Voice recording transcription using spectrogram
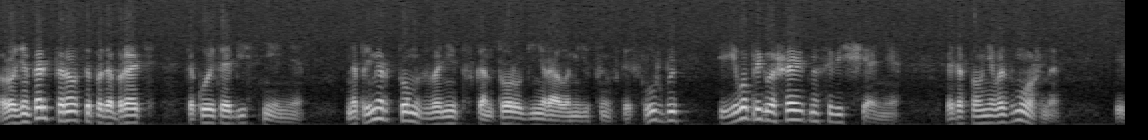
Розенталь старался подобрать какое-то объяснение. Например, Том звонит в контору генерала медицинской службы, и его приглашают на совещание. Это вполне возможно — и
